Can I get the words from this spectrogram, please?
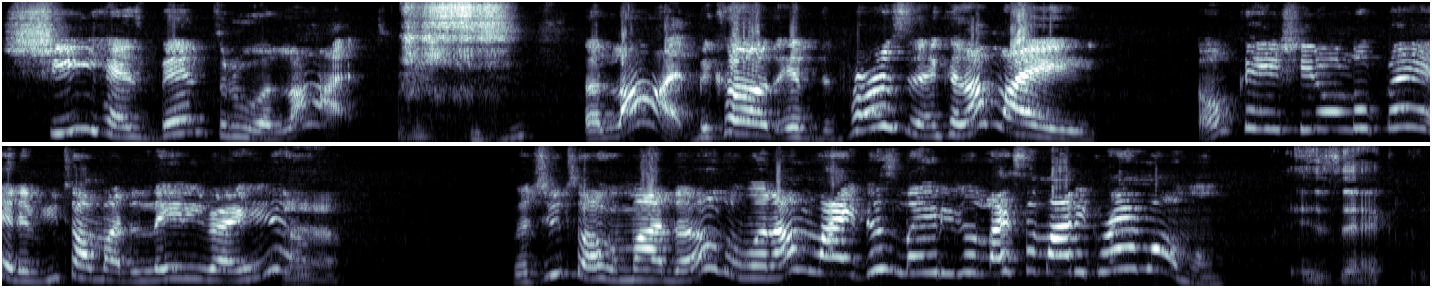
she has been through a lot, a lot. Because if the person, because I'm like, okay, she don't look bad. If you talking about the lady right here, yeah, but you talking about the other one, I'm like, this lady look like somebody grandmama, exactly.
